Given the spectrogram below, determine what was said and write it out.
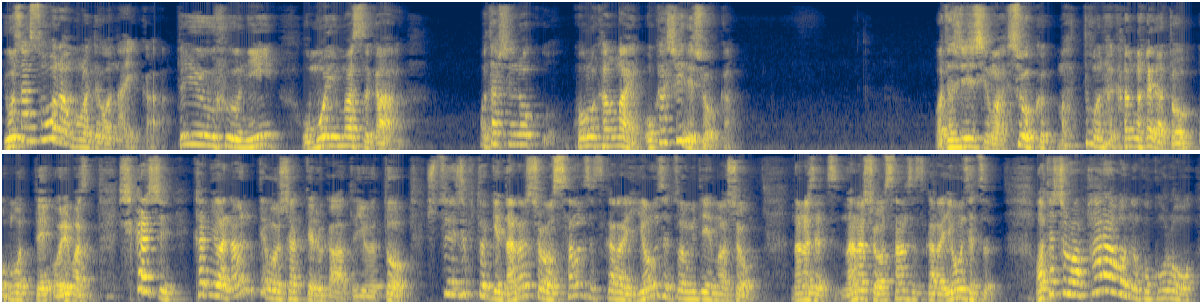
良さそうなものではないかというふうに思いますが、私のこの考えおかしいでしょうか？私自身はすごく真っ当な考えだと思っております。しかし、神は何ておっしゃってるかというと、出エジプト記7章3節から4節を見てみましょう。7節、7章3節から4節私はファラオの心を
